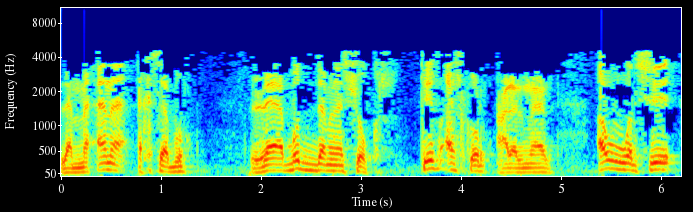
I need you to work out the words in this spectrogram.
لما أنا أكسبه لابد من الشكر. كيف أشكر على المال؟ أول شيء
